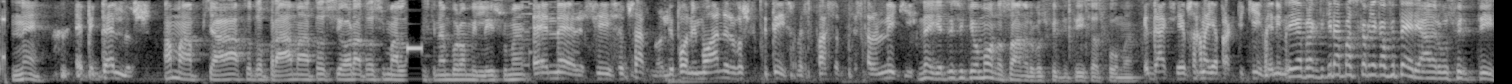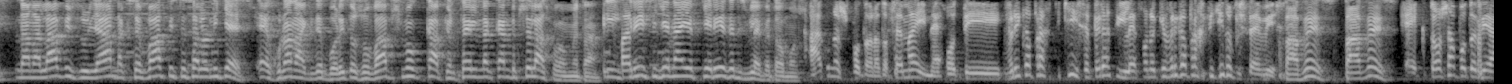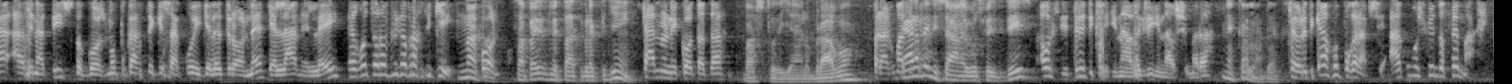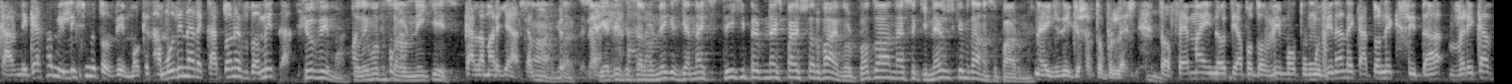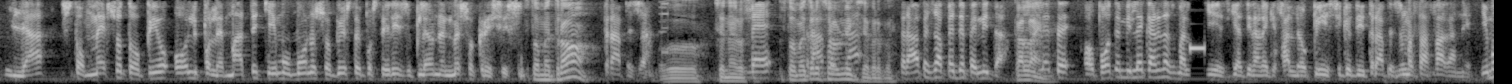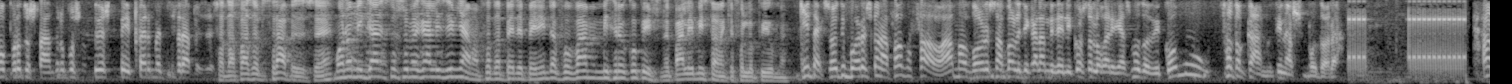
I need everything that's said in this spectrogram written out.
Ναι. Επιτέλους. Άμα πια αυτό το πράγμα, τόση ώρα, τόση μαλάκες και να μην μπορούμε να μιλήσουμε. Ε, ναι, ρε, εσύ σε ψάχνω. Λοιπόν, είμαι ο άνεργος φοιτητής. Με θυμάσαι από τη Θεσσαλονίκη. Ναι, γιατί είσαι και ο μόνος άνεργος φοιτητής, ας πούμε. Εντάξει, έψαχνα για πρακτική, δεν είμαι. Ε, Για πρακτική να πας σε κάποια καφετέρια άνεργος φοιτητής. Να αναλάβεις δουλειά, να ξεβάφεις Θεσσαλονικές. Έχουν ανάγκη, δεν μπορεί τόσο βάψιμο. Κάποιον θέλει να κάνει το ξελάσπαμα μετά. Η κρίση γεννάει ευκαιρίες, δεν τις βλέπετε όμως. Άκου να σου πω τώρα. Το θέμα είναι ότι βρήκα πρακτική. Σε πήρα τηλέφωνο και βρήκα πρακτική, το πιστεύεις. Τα δες, τα δες. Εκτός από το δια- αδυνατήσει τον κόσμο που κάθεται και σε ακούει και δεν τρώνε και λάνε, λέει, εγώ τώρα βρήκα πρακτική. Να Λοιπόν, το. Θα παίρνεις λεφτά στην πρακτική; κανονικότατα. Πα στο διάλογο, μπράβο. Πραγματικά. Άρα δεν είσαι άνεργος φοιτητής; Όχι, την Τρίτη ξεκινάω, δεν ξεκινάω σήμερα. Ναι, καλά, εντάξει. Θεωρητικά έχω υπογράψει. Άκου όμως ποιο είναι το θέμα. Κανονικά είχα μιλήσει με το Δήμο και θα μου δίνανε 170. Ποιο Δήμο, το Δήμο Θεσσαλονίκης; Καλαμαριάς. Α, εντάξει. Γιατί η Θεσσαλονίκης για να έχεις τύχη πρέπει να έχεις πάει στο survivor. Πρώτα να είσαι Κινέζος και μετά να σε πάρουν. Ναι, έχεις δίκιο σε αυτό που λες. Το θέμα είναι ότι από το Δήμο που μου δίνανε 160 βρήκα δουλειά στο μέσο το οποίο όλοι πολεμάτε και είμαι ο μόνος ο οποίος το υποστηρίζει πλέον εν μέσω κρίσης. Στο μετρό; Τράπεζα. Ω, Ξενέρωσε. Ναι, Στο μετρό τράπεζα. Θεσσαλονίκης έπρεπε. Τράπεζα 550. Καλά είναι. Λέτε, οπότε μιλάει κανένας μαλακίες για την ανακεφαλαιοποίηση και ότι οι τράπεζες μας τα φάγανε. Είμαι ο πρώτος άνθρωπος ο οποίος είπε υπέρ με τις τράπεζες. Θα τα φας από τις τράπεζες, ε; Μόνο μην κάνεις τόσο μεγάλη ζημιά. Με αυτά τα 5,50 φοβάμαι μην χρεοκοπήσουν. Πάλι εμείς τα ανακεφαλοποιούμε. Κοίταξε, ό,τι μπορέσω να φάω, θα φάω. Άμα μπορέσω να βάλω και κάνα μηδενικό στο λογαριασμό το δικό μου, θα το κάνω. Τι να σου πω τώρα.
